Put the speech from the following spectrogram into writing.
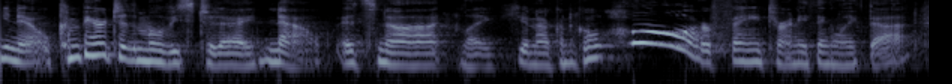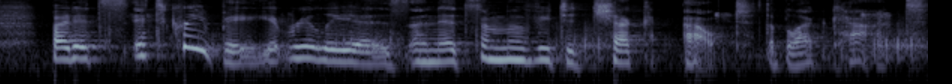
you know compared to the movies today, no, it's not like you're not going to go oh or faint or anything like that. But it's it's creepy. It really is, and it's a movie to check out. The Black Cat.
